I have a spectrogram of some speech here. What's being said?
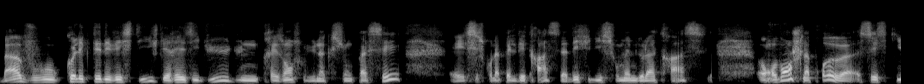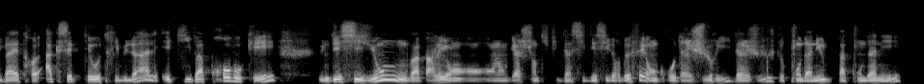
Bah, vous collectez des vestiges, des résidus d'une présence ou d'une action passée, et c'est ce qu'on appelle des traces, la définition même de la trace. En revanche, la preuve, c'est ce qui va être accepté au tribunal et qui va provoquer une décision. On va parler en, langage scientifique d'un décideur de fait, en gros d'un jury, d'un juge, de condamner ou de pas condamner.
